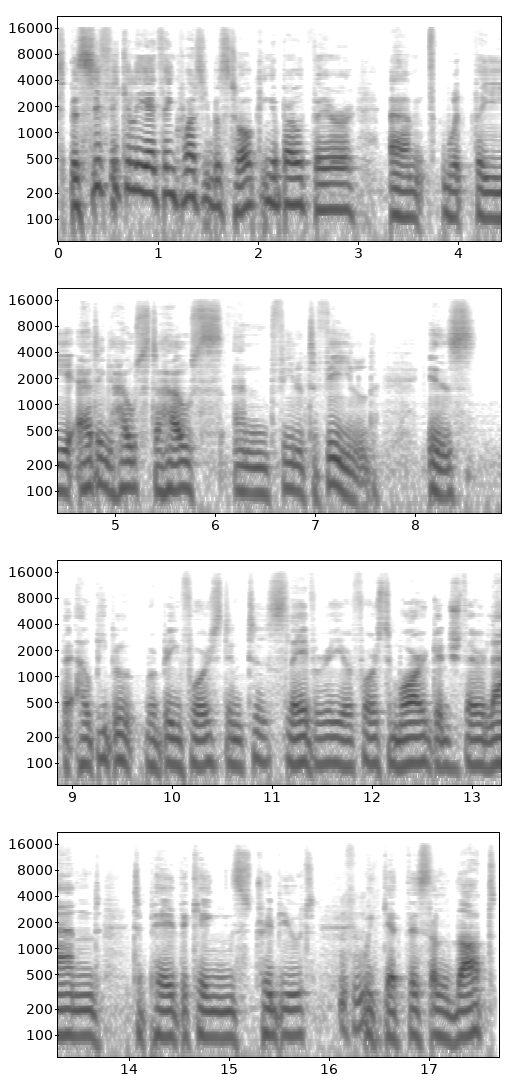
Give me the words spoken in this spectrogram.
Specifically, I think what he was talking about there um, with the adding house to house and field to field is that how people were being forced into slavery or forced to mortgage their land to pay the king's tribute. We get this a lot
